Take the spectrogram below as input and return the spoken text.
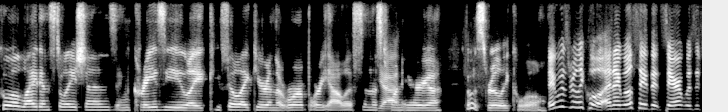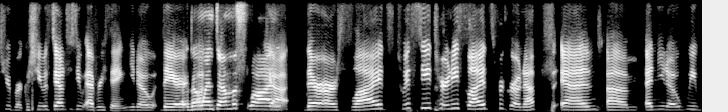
cool light installations and crazy. Like you feel like you're in the aurora borealis in this yeah. one area. It was really cool. It was really cool. And I will say that Sarah was a trooper because she was down to do everything. You know, there I uh, went down the slide. Yeah. There are slides, twisty, turny slides for grown-ups. And um, and you know, we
